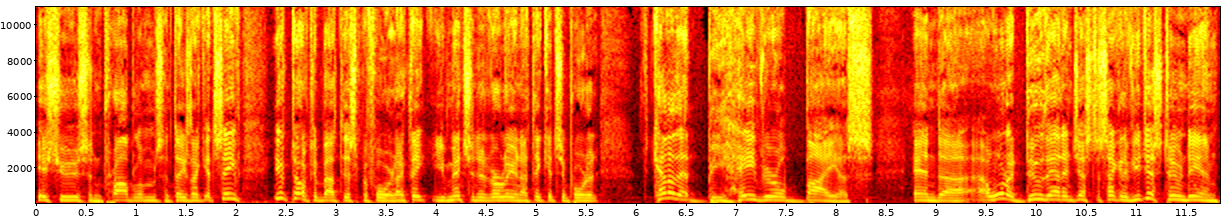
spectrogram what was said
issues and problems and things like that. Steve, you've talked about this before, and I think you mentioned it earlier, and I think it's important. Kind of that behavioral bias. And uh, I want to do that in just a second. If you just tuned in,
